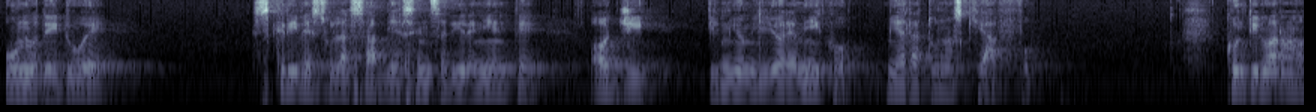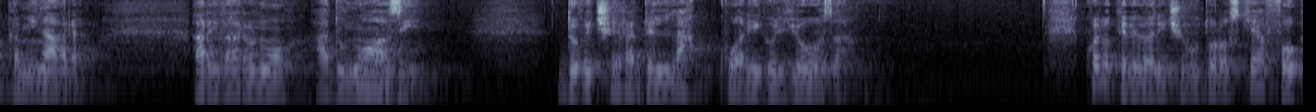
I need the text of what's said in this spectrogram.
Uno dei due scrive sulla sabbia senza dire niente, oggi il mio migliore amico mi ha dato uno schiaffo. Continuarono a camminare, arrivarono ad un'oasi dove c'era dell'acqua rigogliosa. Quello che aveva ricevuto lo schiaffo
